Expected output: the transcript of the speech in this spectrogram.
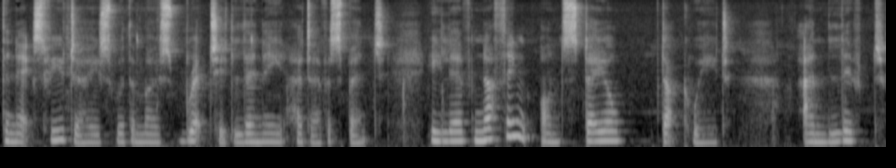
The next few days were the most wretched Lenny had ever spent. He lived nothing on stale duckweed and lived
